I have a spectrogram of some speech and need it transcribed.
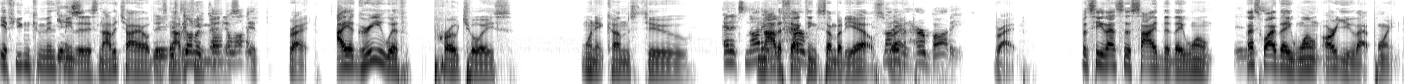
if you can convince me that it's not a child, it's, It's not a human, a it- right? I agree with pro-choice when it comes to And it's not not even affecting her, somebody else. It's not right? even her body. Right. But see, that's the side that they won't. It that's is. why they won't argue that point.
